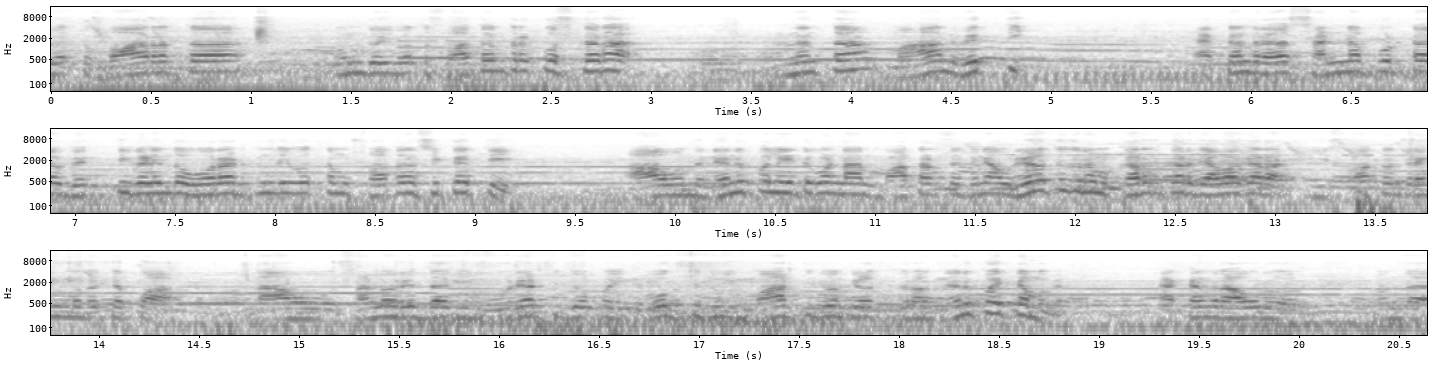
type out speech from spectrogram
ಇವತ್ತು ಭಾರತ ಒಂದು ಇವತ್ತು ಸ್ವಾತಂತ್ರ್ಯಕ್ಕೋಸ್ಕರ ಅನ್ನಂಥ ಮಹಾನ್ ವ್ಯಕ್ತಿ. ಯಾಕಂದ್ರೆ ಸಣ್ಣ ಪುಟ್ಟ ವ್ಯಕ್ತಿಗಳಿಂದ ಹೋರಾಟದಿಂದ ಇವತ್ತು ನಮ್ಗೆ ಸ್ವಾತಂತ್ರ್ಯ ಸಿಕ್ಕೈತಿ. ಆ ಒಂದು ನೆನಪಲ್ಲಿ ಇಟ್ಕೊಂಡು ನಾನು ಮಾತಾಡ್ತಾ ಇದ್ದೀನಿ. ಅವ್ರು ಹೇಳ್ತಿದ್ರು ನಮ್ಗೆ ಕರೆದು ಕರೆದು ಯಾವಾಗಾರ, ಈ ಸ್ವಾತಂತ್ರ್ಯ ಹೆಂಗೆ ಬಂದೈತಪ್ಪ? ನಾವು ಸಣ್ಣವರಿದ್ದಾಗ ಹಿಂಗೆ ಓಡಾಡ್ತಿದ್ವಪ್ಪ, ಹಿಂಗೆ ಹೋಗ್ತಿದ್ವಿ, ಹಿಂಗೆ ಮಾಡ್ತಿದ್ವಿ ಅಂತ ಹೇಳ್ತಿದ್ರು. ಅದು ನೆನಪೈತೆ ನಮಗೆ. ಯಾಕಂದ್ರೆ ಅವರು ಒಂದು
